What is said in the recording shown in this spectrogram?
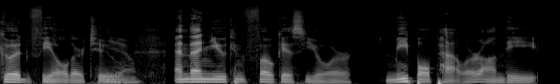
good field or two. Yeah. And then you can focus your meeple power on the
